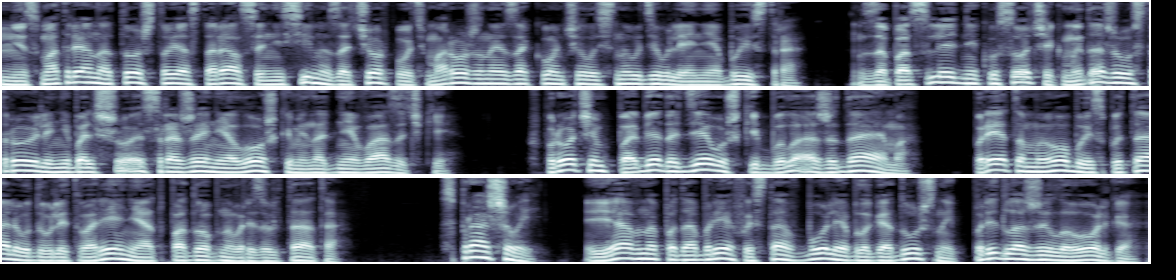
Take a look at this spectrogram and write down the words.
Несмотря на то, что я старался не сильно зачерпывать, мороженое закончилось на удивление быстро. За последний кусочек мы даже устроили небольшое сражение ложками на дне вазочки. Впрочем, победа девушки была ожидаема. При этом мы оба испытали удовлетворение от подобного результата. «Спрашивай», Явно подобрев и став более благодушной, предложила Ольга.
